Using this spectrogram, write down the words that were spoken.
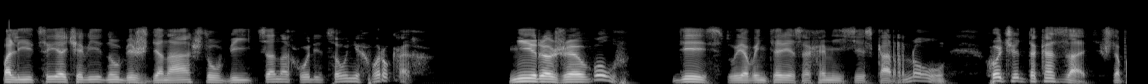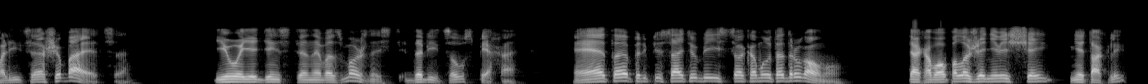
Полиция, очевидно, убеждена, что убийца находится у них в руках. Нира же Волф действуя в интересах миссис Карноу, хочет доказать, что полиция ошибается. Его единственная возможность добиться успеха — это приписать убийство кому-то другому. Таково положение вещей, не так ли?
